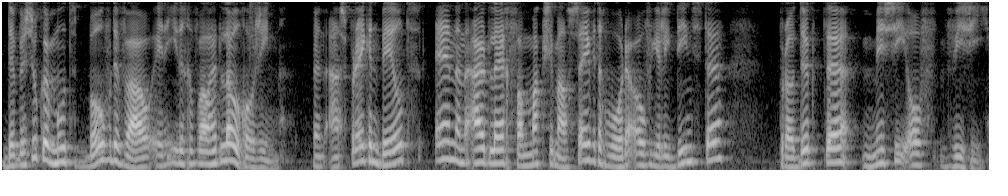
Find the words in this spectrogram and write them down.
De bezoeker moet boven de vouw in ieder geval het logo zien, een aansprekend beeld en een uitleg van maximaal 70 woorden over jullie diensten, producten, missie of visie.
